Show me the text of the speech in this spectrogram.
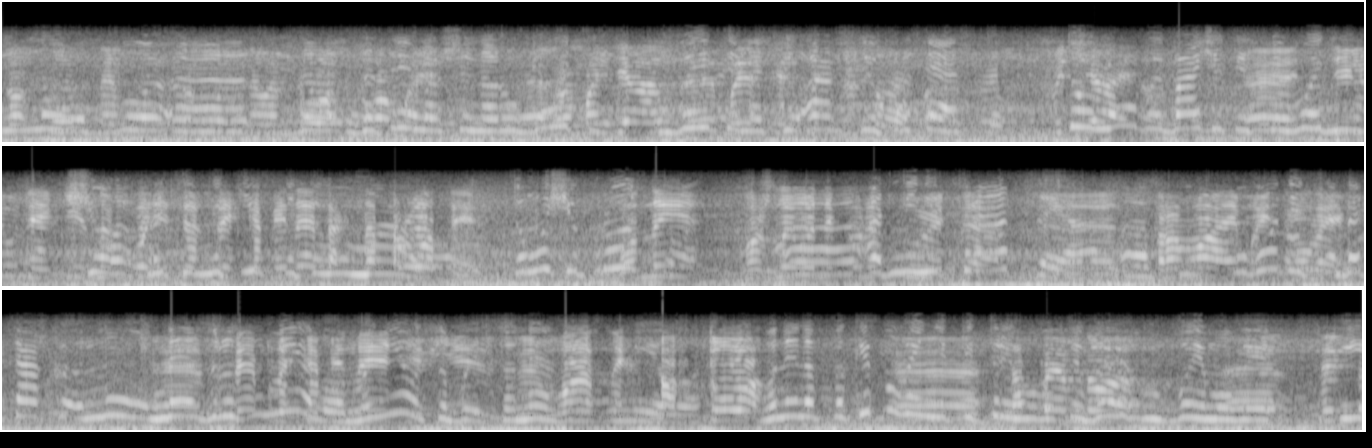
ну затримавши на громадян, вийти на мешканців акцію протесту. Тому ви бачите е, сьогодні, ті люди, які що знаходяться в цих кабінетах напроти, тому що просто вони, можливо, не е, адміністрація е, е, і себе так ну не зрозуміло. Мені особисто не зрозуміло. Вони навпаки повинні підтримувати вимоги і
